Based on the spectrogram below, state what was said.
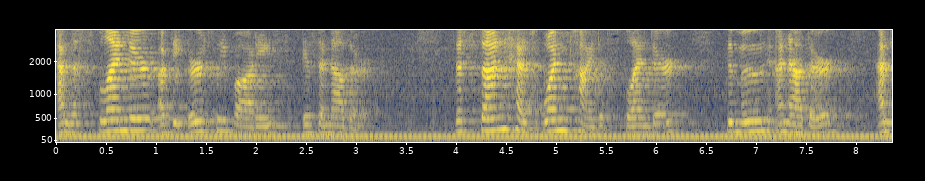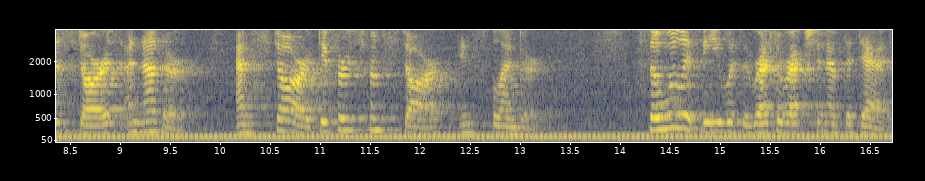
and the splendor of the earthly bodies is another. The sun has one kind of splendor, the moon another, and the stars another, and star differs from star in splendor. So will it be with the resurrection of the dead.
